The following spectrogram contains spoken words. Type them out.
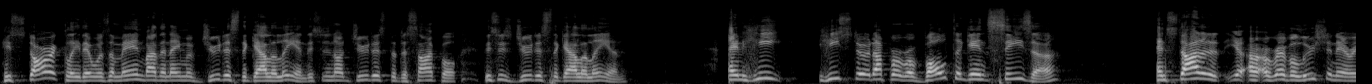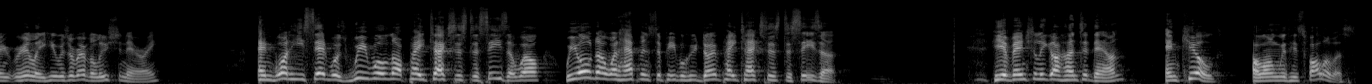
historically there was a man by the name of Judas the Galilean. This is not Judas the disciple, this is Judas the Galilean. And he, he stirred up a revolt against Caesar and started a, a revolutionary, really. He was a revolutionary. And what he said was, We will not pay taxes to Caesar. Well, we all know what happens to people who don't pay taxes to Caesar. He eventually got hunted down and killed along with his followers.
